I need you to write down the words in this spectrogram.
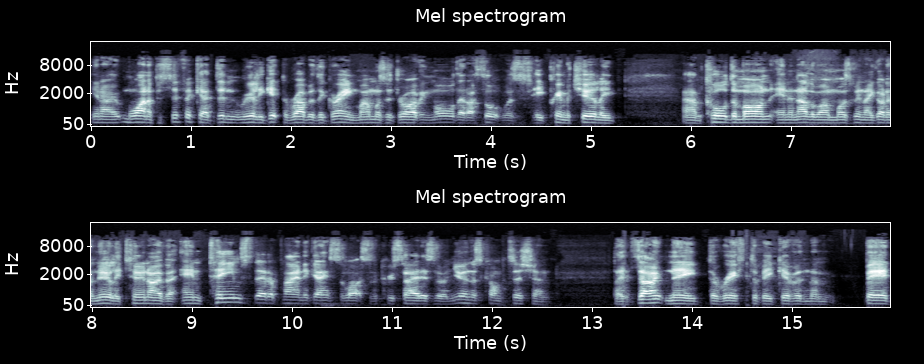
you know Moana Pacifica didn't really get the rub of the green. One was a driving maul that I thought was he prematurely um, called them on, and another one was when they got an early turnover. And teams that are playing against the likes of the Crusaders who are new in this competition they don't need the ref to be giving them bad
